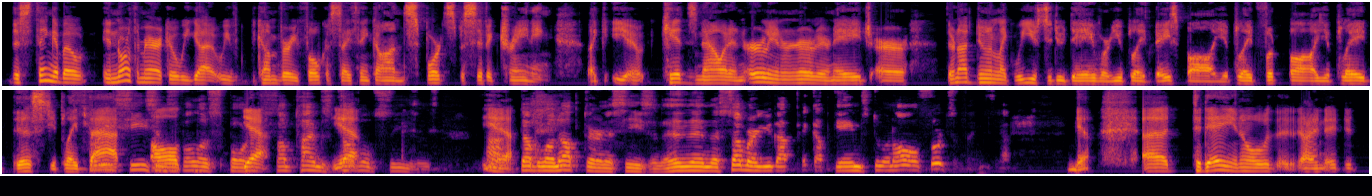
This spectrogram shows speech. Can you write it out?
this thing about in North America, we got we've become very focused, I think, on sports specific training. Like you know, kids now at an earlier and earlier age are they're not doing like we used to do, Dave, where you played baseball, you played football, you played this, you played Three that. Seasons all, full of sports. Yeah. Sometimes yeah. double seasons. Yeah. Uh, doubling up during a season. And then in the summer you got pickup games doing all sorts of things. Yeah. Uh, today, you know,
